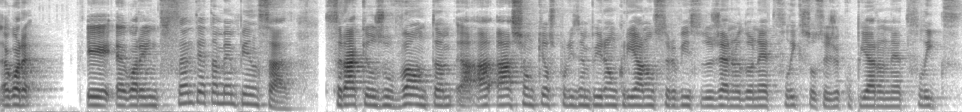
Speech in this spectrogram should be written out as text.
Agora é, agora é interessante é também pensar. Será que eles o vão tam... acham que eles, por exemplo, irão criar um serviço do género do Netflix, ou seja, copiar o Netflix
